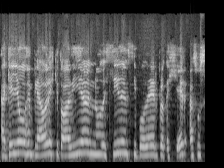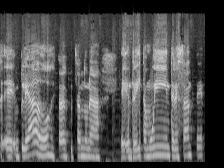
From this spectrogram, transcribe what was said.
aquellos empleadores que todavía no deciden si poder proteger a sus empleados, estaba escuchando una entrevista muy interesante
